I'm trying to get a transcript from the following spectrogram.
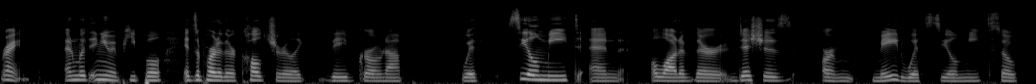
Right. And with Inuit people, it's a part of their culture. Like they've grown up with seal meat, and a lot of their dishes are made with seal meat. So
